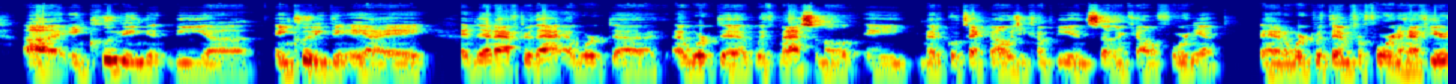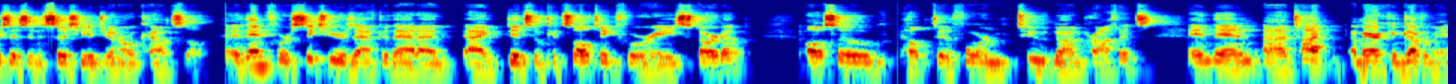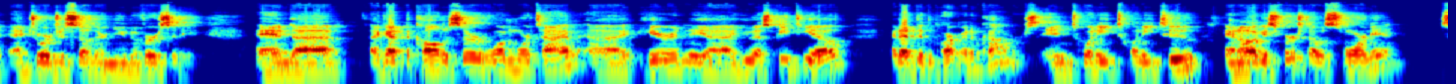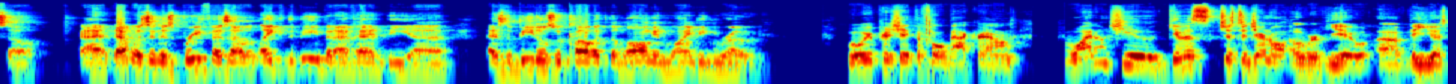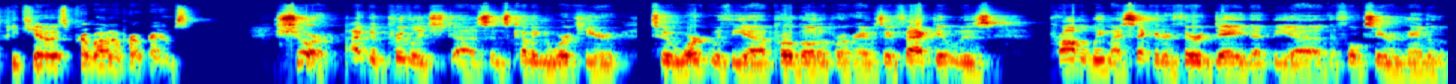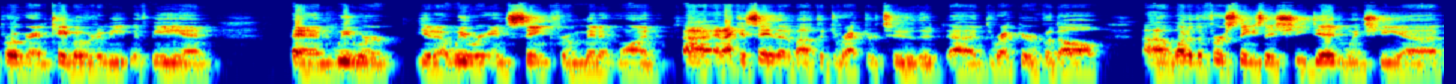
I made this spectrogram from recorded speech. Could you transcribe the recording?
including the including the AIA and then after that, I worked uh, I worked uh, with Masimo, a medical technology company in Southern California, and I worked with them for four and a half years as an associate general counsel. And then for six years after that, I, I did some consulting for a startup, also helped to form two nonprofits, and then uh, taught American government at Georgia Southern University. And uh, I got the call to serve one more time uh, here in the USPTO uh, and at the Department of Commerce in 2022. And August 1st, I was sworn in. So uh, that wasn't as brief as I would like it to be, but I've had the, uh, as the Beatles would call it, the long and winding road. Well, we appreciate the full background. Why don't you give us just a general overview of the USPTO's pro bono programs? Sure. I've been privileged uh, since coming to work here to work with the uh, pro bono programs. In fact, it was probably my second or third day that the uh, the folks here who handle the program came over to meet with me and and we were you know we were in sync from minute one. Uh, and i could say that about the director too the uh, director vidal. Uh, one of the first things that she did when she uh,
